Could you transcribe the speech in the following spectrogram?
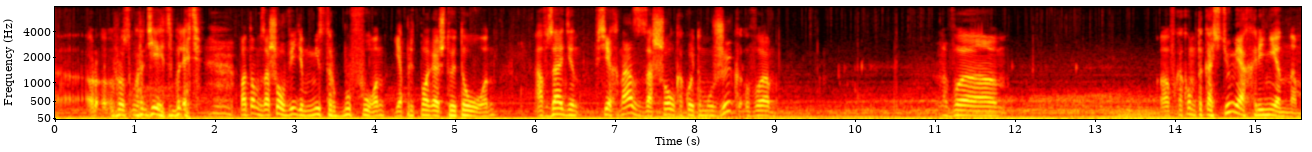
Э, росгвардеец, блядь. Потом зашел, видим, мистер Буфон. Я предполагаю, что это он. А сзади всех нас зашел какой-то мужик в... В... В каком-то костюме охрененном.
